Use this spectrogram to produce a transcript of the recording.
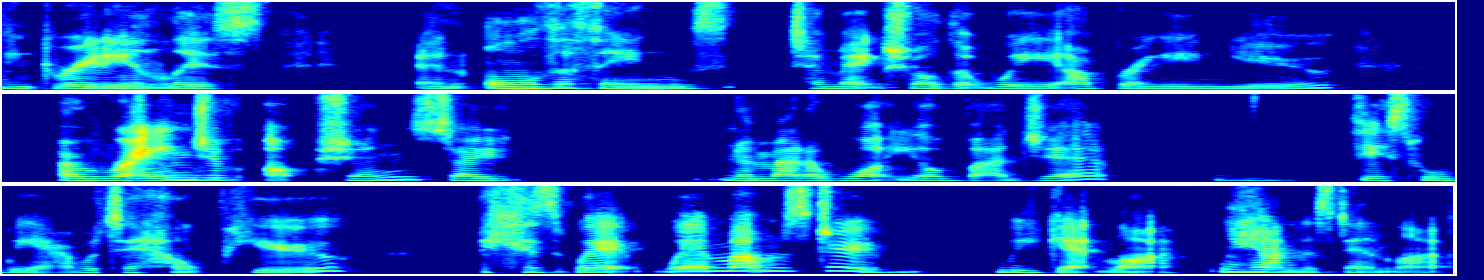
ingredient lists and all the things to make sure that we are bringing you a range of options. So no matter what your budget this will be able to help you because we're we're mums too. We get life. We understand life.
